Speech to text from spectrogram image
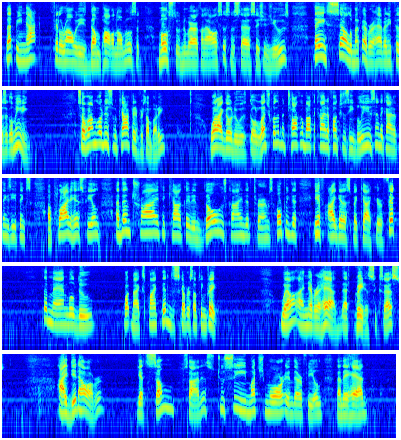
Let me not fiddle around with these dumb polynomials that most of numerical analysis and statisticians use. They seldom, if ever, have any physical meaning. So if I'm going to do some calculating for somebody, what I go do is go lunch with him and talk about the kind of functions he believes in, the kind of things he thinks apply to his field, and then try to calculate in those kind of terms, hoping that if I get a spectacular fit, the man will do what Max Planck did and discover something great. Well, I never had that greatest success. I did, however, get some scientists to see much more in their field than they had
